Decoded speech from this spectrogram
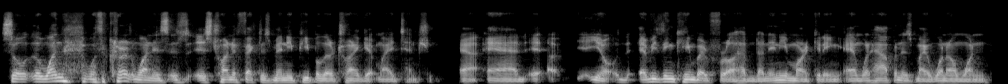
So the one, well, the current one is, is is trying to affect as many people that are trying to get my attention. and it, uh, you know everything came by referral. I haven't done any marketing, and what happened is my one-on-one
